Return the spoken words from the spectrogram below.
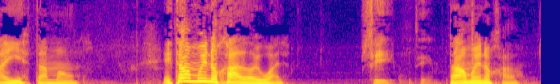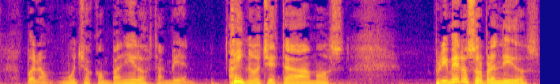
ahí estamos. Estaba muy enojado igual. Sí, sí. Estaba muy enojado. Bueno, muchos compañeros también. Sí. Anoche estábamos primero sorprendidos.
